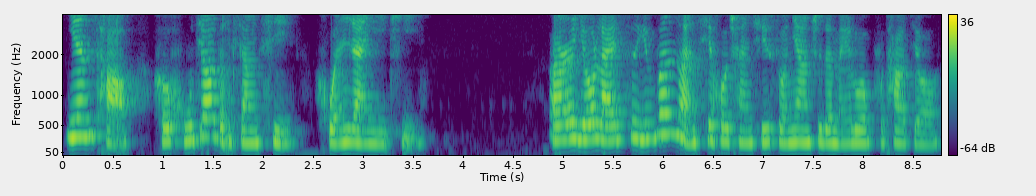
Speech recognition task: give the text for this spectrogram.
烟草和胡椒等香气浑然一体。而由来自于温暖气候产区所酿制的梅洛葡萄酒。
